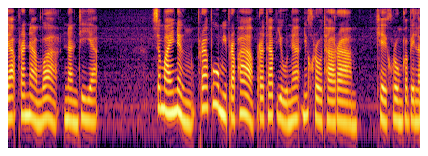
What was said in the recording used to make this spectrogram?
ยะพระนามว่านันทิยะ สมัยหนึ่ง พระผู้มีพระภาคประทับอยู่ณนิโครธาราม เขครงกเบล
